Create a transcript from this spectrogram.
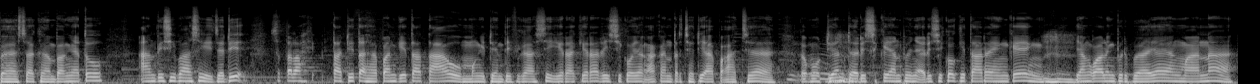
Bahasa gampangnya tuh antisipasi. Jadi setelah tadi tahapan kita tahu mengidentifikasi kira-kira risiko yang akan terjadi apa aja. Kemudian dari sekian banyak risiko kita ranking yang paling berbahaya yang mana.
